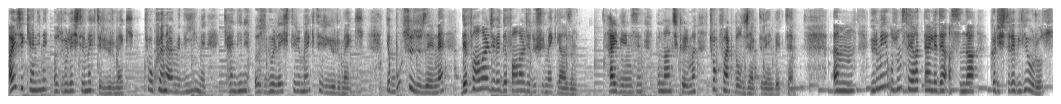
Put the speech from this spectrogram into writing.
Ayrıca kendini özgürleştirmektir yürümek. Çok önemli değil mi? Kendini özgürleştirmektir yürümek. Ya bu söz üzerine defalarca ve defalarca düşünmek lazım. Her birimizin bundan çıkarımı çok farklı olacaktır elbette. Yürümeyi uzun seyahatlerle de aslında karıştırabiliyoruz.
